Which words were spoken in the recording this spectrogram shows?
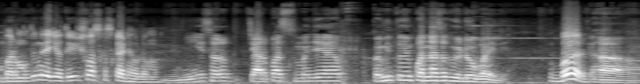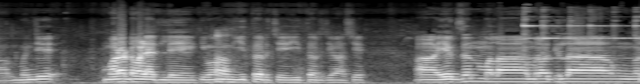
बरं मग तुम्ही त्याच्यावरती विश्वास कसं काय ठेवला मग? मी सर चार पाच म्हणजे कमीत कमी पन्नास व्हिडिओ पाहिले. बर. हा हा. म्हणजे मराठवाड्यातले किंवा मग इतरचे इतरचे असे. एक जण मला अमरावतीला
